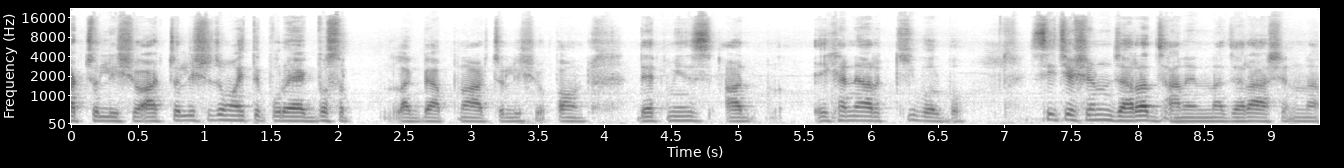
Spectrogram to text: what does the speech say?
আটচল্লিশশো। আটচল্লিশশো জমাইতে পুরো এক বছর লাগবে আপনার আটচল্লিশশো পাউন্ড দ্যাট মিন্স আর এখানে আর কি বলব? সিচুয়েশন যারা জানেন না, যারা আসেন না,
